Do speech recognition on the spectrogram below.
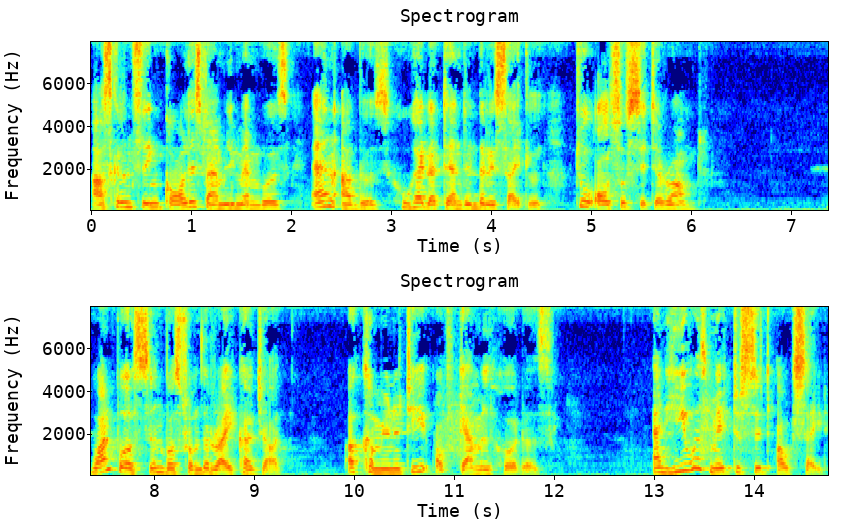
Askaran Singh called his family members and others who had attended the recital to also sit around. One person was from the Raika Jat, a community of camel herders, and he was made to sit outside.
